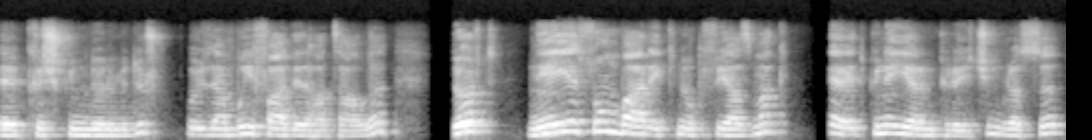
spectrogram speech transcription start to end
e, kış gün dönümüdür. O yüzden bu ifade de hatalı. 4. N'ye sonbahar ekinoksu yazmak. Evet güney yarımküre için burası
